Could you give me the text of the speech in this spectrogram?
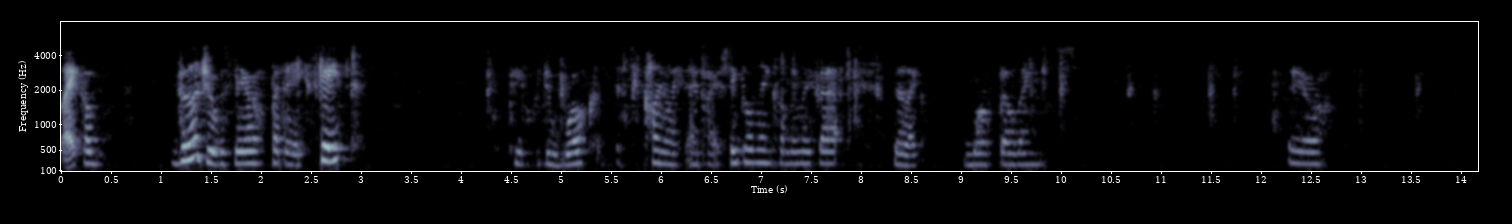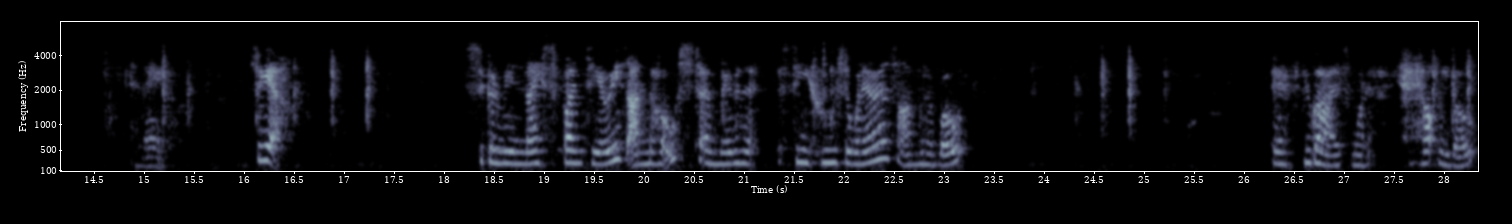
like a villager was there, but they escaped. People could do work. It's kind of like the Empire State Building, something like that. They're like work buildings. There. And there. So yeah. It's gonna be a nice fun series. I'm the host and we're gonna see who's the winner is. I'm gonna vote. if you guys want to help me vote,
